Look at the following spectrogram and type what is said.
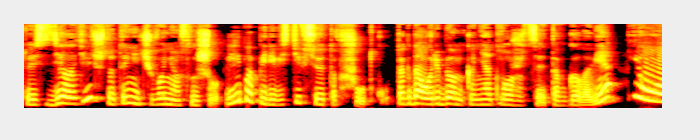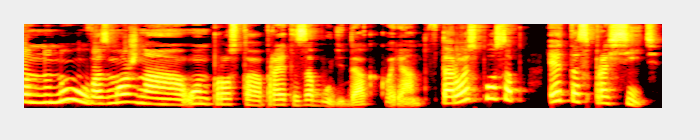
То есть сделать вид, что ты ничего не услышал, либо перевести все это в шутку. Тогда у ребенка не отложится это в голове, и он, ну, возможно, он просто про это забудет, да, как вариант. Второй способ это спросить,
